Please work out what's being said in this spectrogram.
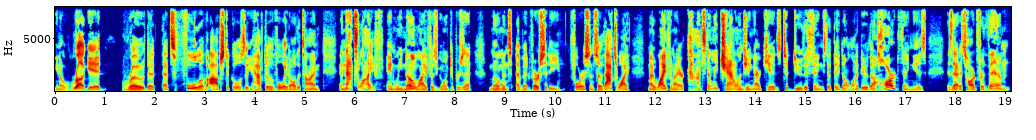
you know, rugged road that that's full of obstacles that you have to avoid all the time. And that's life. And we know life is going to present moments of adversity for us. And so that's why my wife and I are constantly challenging our kids to do the things that they don't want to do. The hard thing is is that it's hard for them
